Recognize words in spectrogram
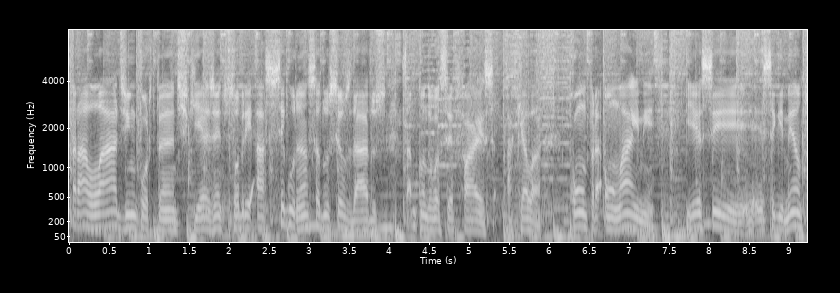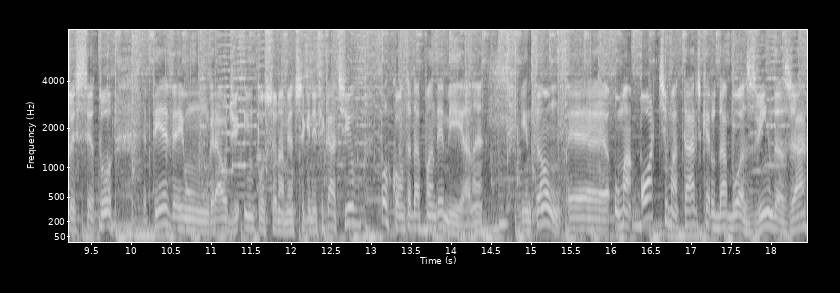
para lá de importante, que é, gente, sobre a segurança dos seus dados. Sabe quando você faz aquela compra online e esse segmento, esse setor teve um grau de impulsionamento significativo por conta da pandemia, né? Então, é uma ótima tarde, quero dar boas-vindas já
